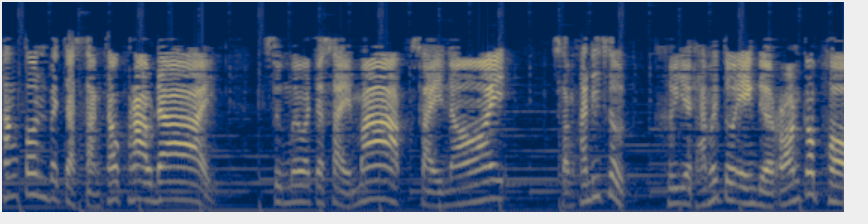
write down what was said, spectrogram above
ข้างต้นไปจัดสรรคร่าวๆได้ ซึ่งไม่ว่าจะใส่มาก ใส่น้อยสำคัญที่สุด คืออย่าทำให้ตัวเองเดือดร้อนก็พอ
